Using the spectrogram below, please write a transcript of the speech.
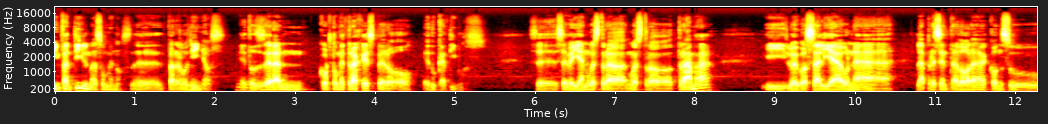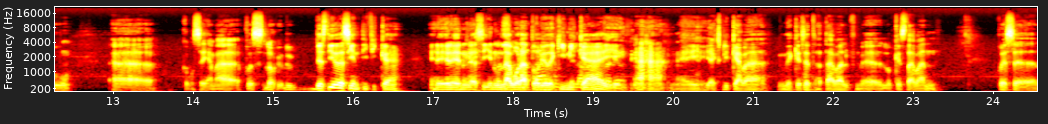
infantil más o menos eh, para los niños. Entonces eran cortometrajes pero educativos. Se, se, veía nuestra, nuestra trama y luego salía una, la presentadora con su, uh, ¿cómo se llama? Pues lo, vestido de científica. En, okay. así, en un pues laboratorio de química y, ajá, y, explicaba de qué se trataba eh, lo que estaban, pues, eh,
